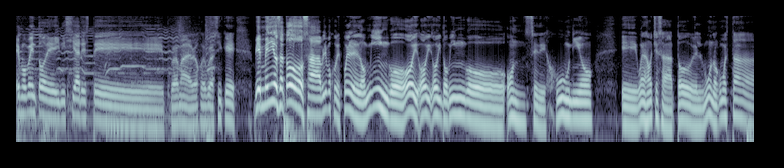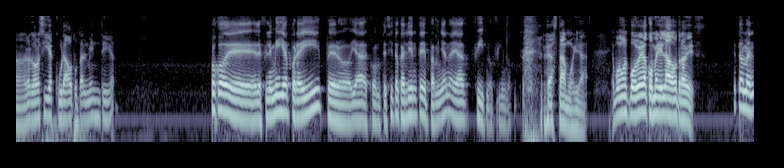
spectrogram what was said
Es momento de iniciar este programa de Ojo de Pueblo, así que bienvenidos a todos a Hablemos con Spoiler de domingo, hoy, hoy, hoy domingo 11 de junio. Eh, buenas noches a todo el mundo, ¿cómo está? Alberto? Ahora sí ya curado totalmente ya. Poco de, de flemilla por ahí, pero ya con tecito caliente para mañana ya fino, fino. Ya estamos ya. Ya podemos volver a comer helado otra vez.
